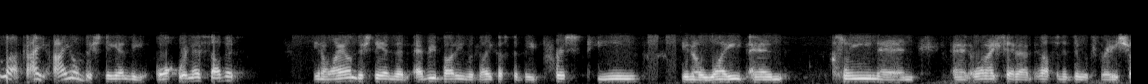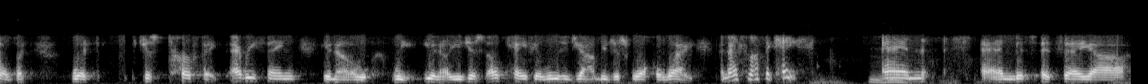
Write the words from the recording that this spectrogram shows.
look, I, I understand the awkwardness of it. You know, I understand that everybody would like us to be pristine, you know, white and clean and and when I say that, nothing to do with racial, but with just perfect everything. You know, we you know you just okay if you lose a job you just walk away, and that's not the case. Mm-hmm. And and it's it's a uh,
